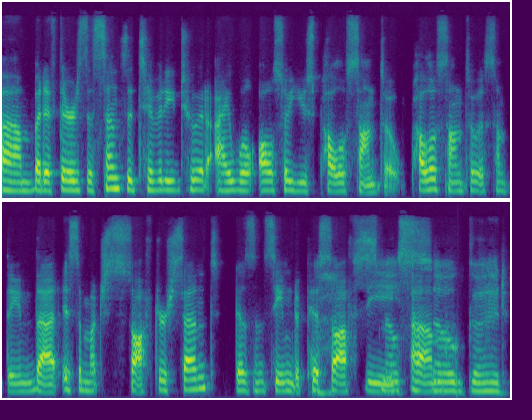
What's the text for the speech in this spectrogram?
Um, but if there's a sensitivity to it, I will also use Palo Santo. Palo Santo is something that is a much softer scent, doesn't seem to piss oh, off the. Smells um, so good.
